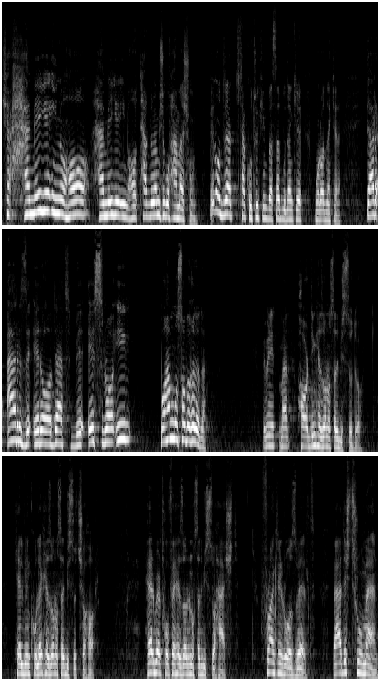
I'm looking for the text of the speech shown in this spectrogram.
که همه اینها همه اینها تقریبا میشه گفت همشون. به ندرت تک و توک این بسط بودن که مراد نکردن در عرض ارادت به اسرائیل با هم مسابقه دادن. ببینید من هاردینگ 1922 کلوین کولک 1924 هربرت هوفه 1928 فرانکلین روزولت بعدش ترومن.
